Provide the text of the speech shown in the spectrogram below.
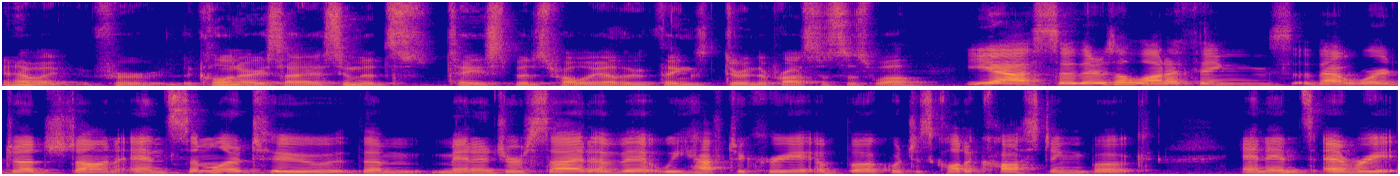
And how about for the culinary side? I assume it's taste, but it's probably other things during the process as well. Yeah, so there's a lot of things that we're judged on. And similar to the manager side of it, we have to create a book, which is called a costing book. And it's every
